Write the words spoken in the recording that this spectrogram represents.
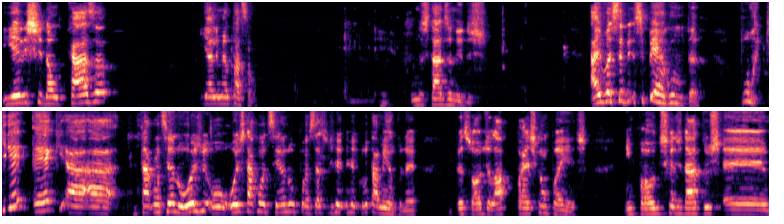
E eles te dão casa e alimentação. Nos Estados Unidos. Aí você se pergunta, por que é que está acontecendo hoje, hoje está acontecendo o processo de recrutamento, né? O pessoal de lá para as campanhas, em prol dos candidatos, é,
